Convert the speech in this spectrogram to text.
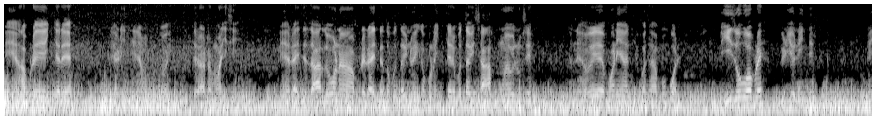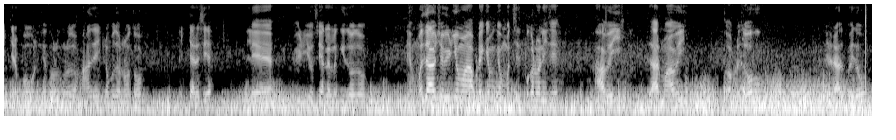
ને આપણે અત્યારે રેડી થઈને હોય. અત્યારે આટા મારી છીએ. ને રાતે દાર જોવો ને આપણે રાતે તો બતાવી નહીં કે, પણ અત્યારે બતાવીશ હું આવેલું છે. અને હવે આથી પાછા બપોરે. એ જોવું આપણે, વિડીયોની અંદર. અત્યારે પવન છે થોડો થોડો હાજે એટલો બધો નહોતો. અત્યારે છે. એટલે વીડિયો છેલ્લે લગી જોજો. ને મજા આવશે વિડીયોમાં, આપણે કેમ કે મચ્છી પકડવાની છે. આવે એ ઝારમાં આવે તો આપણે જોવું. ને રાજભાઈ જોવું.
